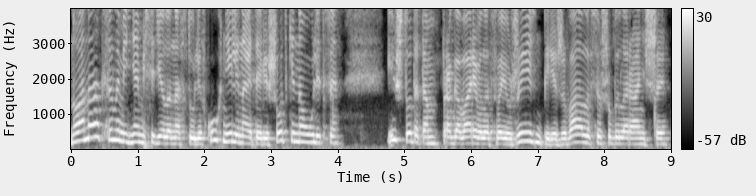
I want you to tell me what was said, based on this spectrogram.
Но она целыми днями сидела на стуле в кухне или на этой решетке на улице и что-то там проговаривала свою жизнь, переживала все, что было раньше.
